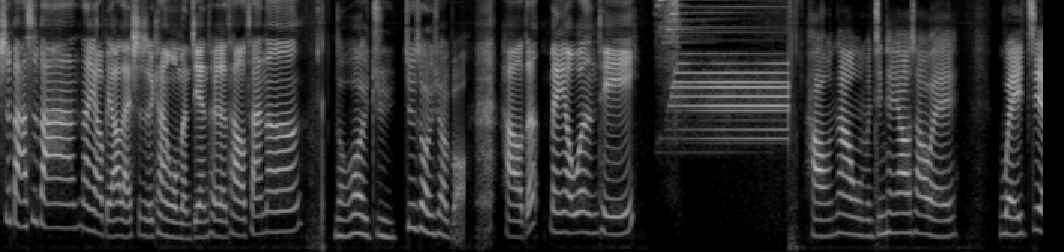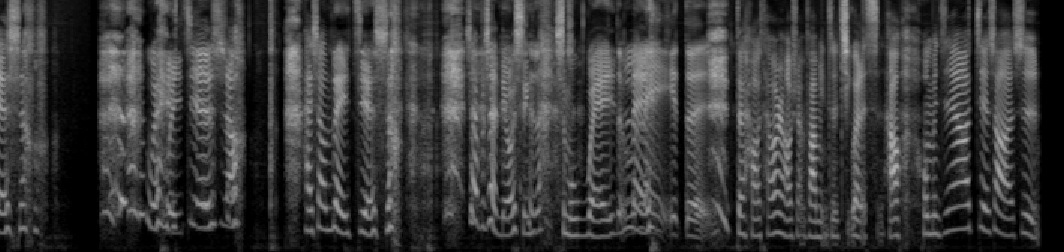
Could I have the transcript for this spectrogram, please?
是吧？是吧？那要不要来试试看我们今天推的套餐呢？老话一句，介绍一下吧。好的，没有问题。好，那我们今天要稍微微介绍，为介绍，还是要类介绍。现在不是很流 行什么微类？对对，好，台湾人好喜欢发明这种奇怪的词。好，我们今天要介绍的是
